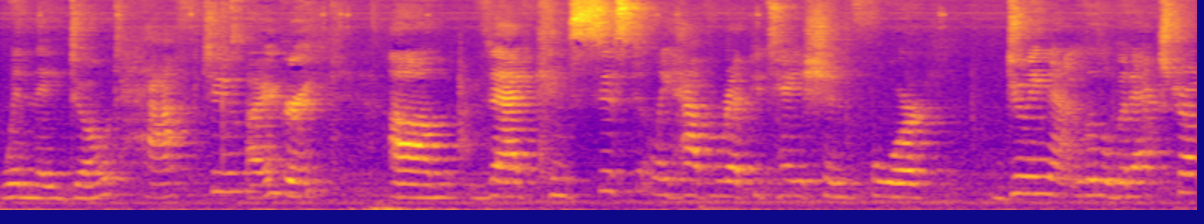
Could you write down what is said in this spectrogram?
when they don't have to. I agree. Um, that consistently have a reputation for doing that little bit extra.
